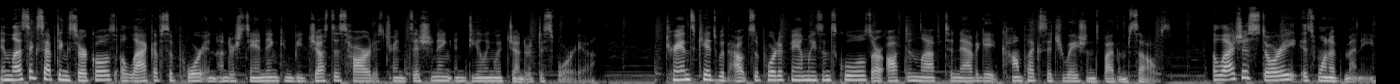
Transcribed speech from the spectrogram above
In less accepting circles, a lack of support and understanding can be just as hard as transitioning and dealing with gender dysphoria. Trans kids without supportive families and schools are often left to navigate complex situations by themselves. Elijah's story is one of many.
